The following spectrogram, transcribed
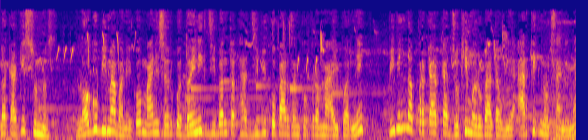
ल काकी सुन्नुहोस्। लघु बिमा भनेको मानिसहरूको दैनिक जीवन तथा जीविकोपार्जनको क्रममा आइपर्ने विभिन्न प्रकारका जोखिमहरूबाट हुने आर्थिक नोक्सानीमा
